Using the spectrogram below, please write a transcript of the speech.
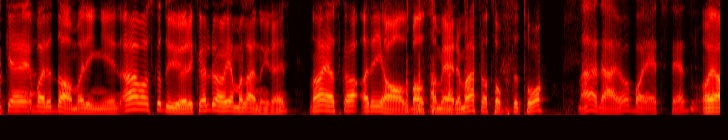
OK, bare dama ringer. Ja, 'Hva skal du gjøre i kveld? Du er jo hjemme aleine og greier.' 'Nei, jeg skal arealbalsamere meg fra topp til tå.' nei, det er jo bare ett sted. Å ja,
